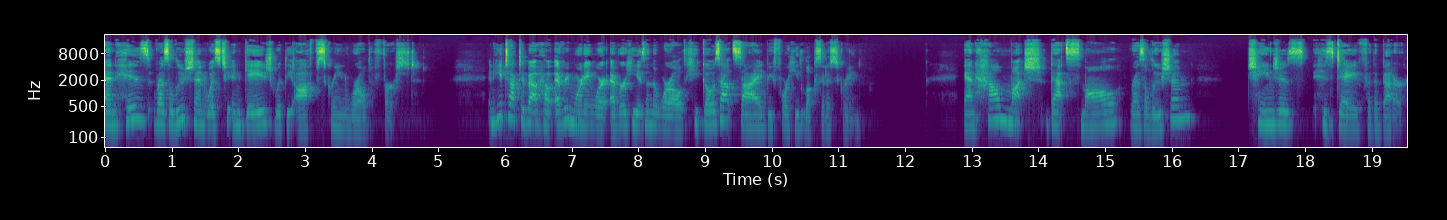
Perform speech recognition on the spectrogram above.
And his resolution was to engage with the off screen world first. And he talked about how every morning, wherever he is in the world, he goes outside before he looks at a screen. And how much that small resolution changes his day for the better.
